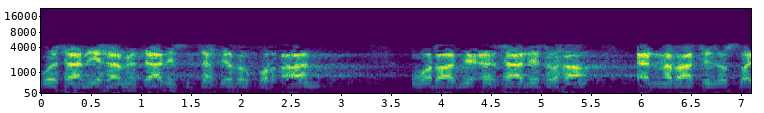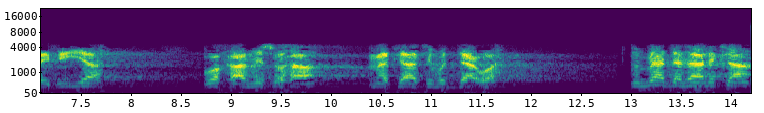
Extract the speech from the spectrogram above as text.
وثانيها مدارس تحفيظ القرآن ورابع ثالثها المراكز الصيفية وخامسها مكاتب الدعوة. بعد ذلك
